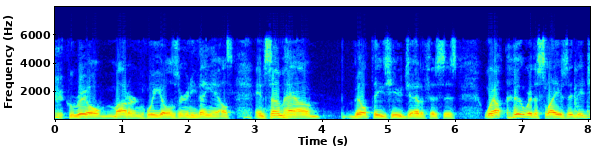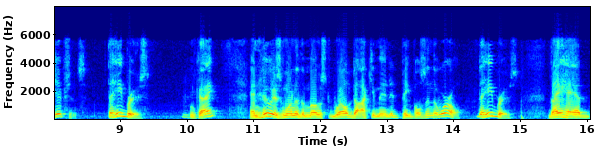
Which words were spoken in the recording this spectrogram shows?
real modern wheels or anything else, and somehow built these huge edifices. Well, who were the slaves of the Egyptians? The Hebrews. Okay? And who is one of the most well documented peoples in the world? The Hebrews. They had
